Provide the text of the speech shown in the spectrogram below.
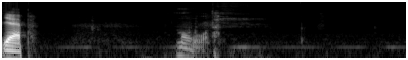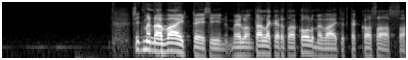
Jep. Muuta. Sitten mennään väitteisiin. Meillä on tällä kertaa kolme väitettä kasassa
